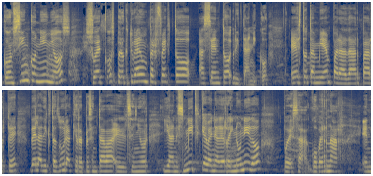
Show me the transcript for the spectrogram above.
con cinco niños suecos, pero que tuvieran un perfecto acento británico. Esto también para dar parte de la dictadura que representaba el señor Ian Smith, que venía de Reino Unido, pues a gobernar en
